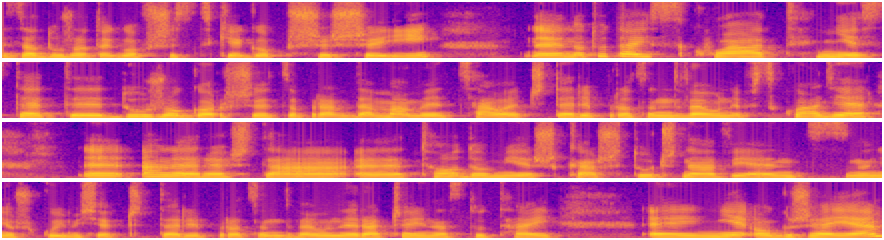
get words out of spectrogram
za dużo tego wszystkiego przy szyi. E, no tutaj skład niestety dużo gorszy, co prawda mamy całe 4% wełny w składzie, e, ale reszta e, to domieszka sztuczna, więc no nie oszukujmy się, 4% wełny raczej nas tutaj nie ogrzeje.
